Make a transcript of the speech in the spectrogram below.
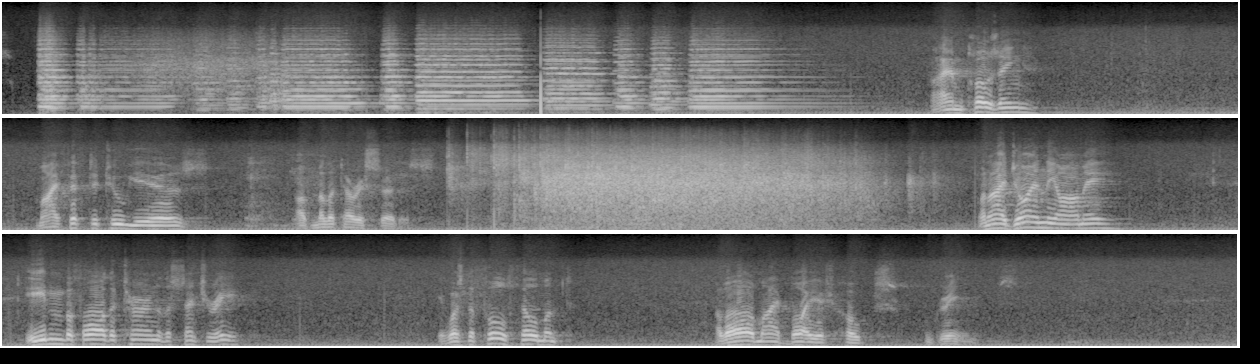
Am closing my 52 years of military service. When I joined the Army, even before the turn of the century, it was the fulfillment of all my boyish hopes and dreams.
